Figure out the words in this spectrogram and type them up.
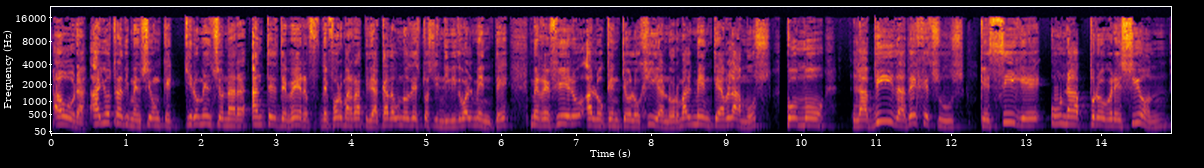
Ahora, hay otra dimensión que quiero mencionar antes de ver de forma rápida cada uno de estos individualmente. Me refiero a lo que en teología normalmente hablamos como la vida de Jesús que sigue una progresión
